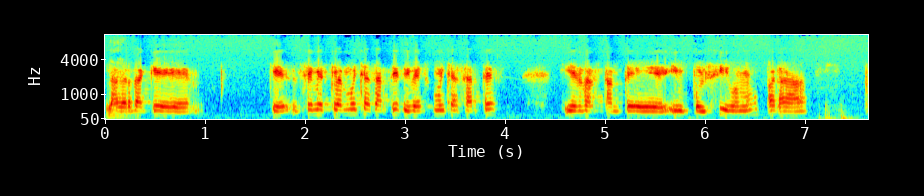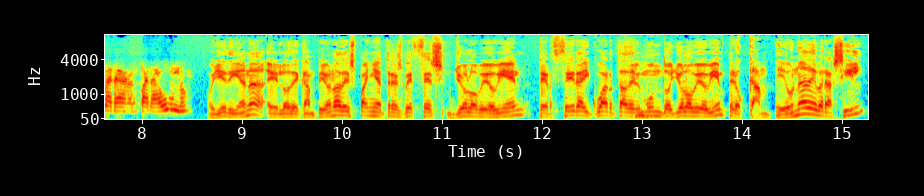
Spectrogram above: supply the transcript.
la verdad que, que se mezclan muchas artes y ves muchas artes y es bastante impulsivo, ¿no? Para, para, para uno. Oye, Diana, eh, lo de campeona de España tres veces yo lo veo bien, tercera y cuarta del mundo yo lo veo bien, pero campeona de Brasil,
